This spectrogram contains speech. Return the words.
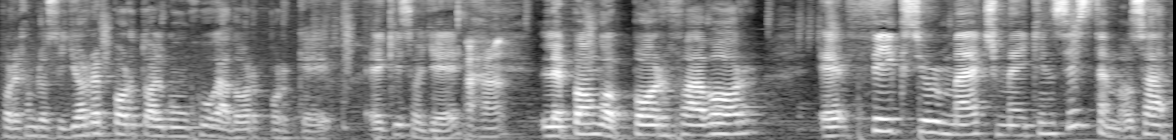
por ejemplo, si yo reporto a algún jugador porque X o Y, le pongo, por favor, eh, fix your matchmaking system. O sea,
